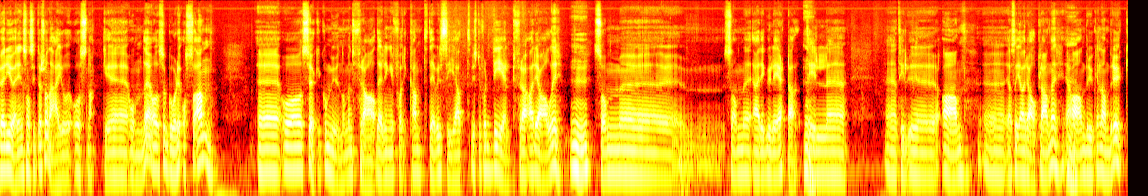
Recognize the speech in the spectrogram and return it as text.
bør gjøre i en sånn situasjon, er jo å snakke om det. Og så går det også an eh, å søke kommunen om en fradeling i forkant. Dvs. Si at hvis du får delt fra arealer som, eh, som er regulert da, til, eh, eh, til eh, annen Altså i arealplaner, i annen bruk enn landbruk,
